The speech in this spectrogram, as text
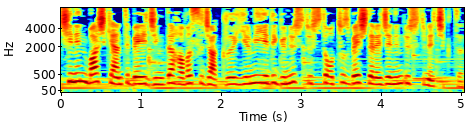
Çin'in başkenti Beijing'de hava sıcaklığı 27 gün üst üste 35 derecenin üstüne çıktı.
